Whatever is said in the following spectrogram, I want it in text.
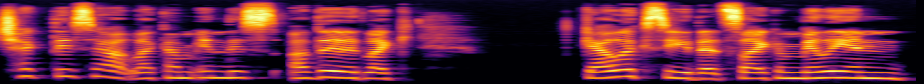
check this out. Like I'm in this other like galaxy that's like a million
